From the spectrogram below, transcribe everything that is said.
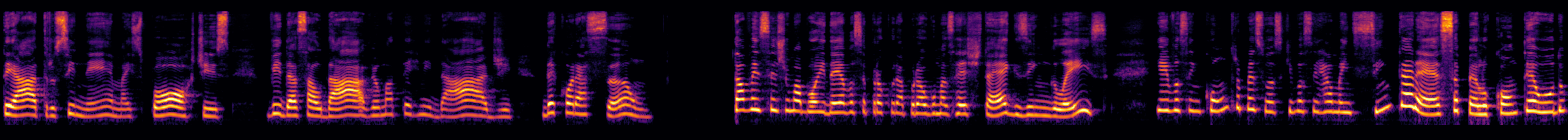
teatro, cinema, esportes, vida saudável, maternidade, decoração. Talvez seja uma boa ideia você procurar por algumas hashtags em inglês e aí você encontra pessoas que você realmente se interessa pelo conteúdo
